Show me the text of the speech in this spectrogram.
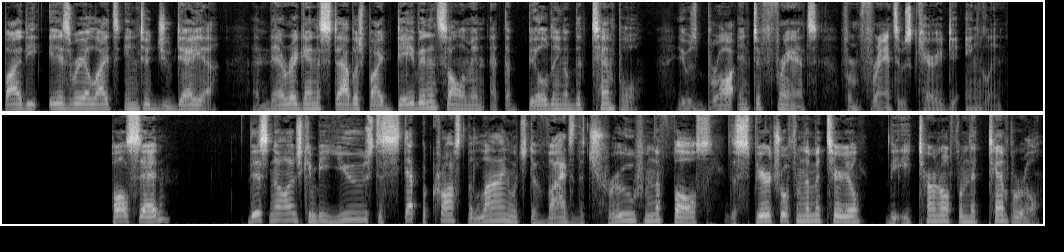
by the Israelites into Judea, and there again established by David and Solomon at the building of the temple. It was brought into France, from France it was carried to England. Paul said, this knowledge can be used to step across the line which divides the true from the false, the spiritual from the material, the eternal from the temporal.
